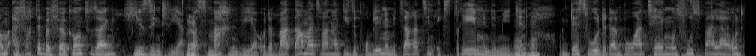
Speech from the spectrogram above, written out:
um einfach der Bevölkerung zu sagen, hier sind wir, ja. was machen wir? Oder war, damals waren halt diese Probleme mit Sarrazin extrem in den Medien mhm. und das wurde dann Boateng und Fußballer und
